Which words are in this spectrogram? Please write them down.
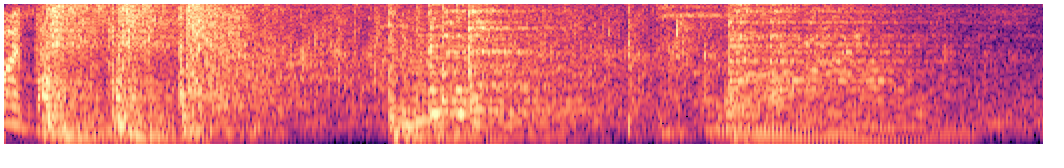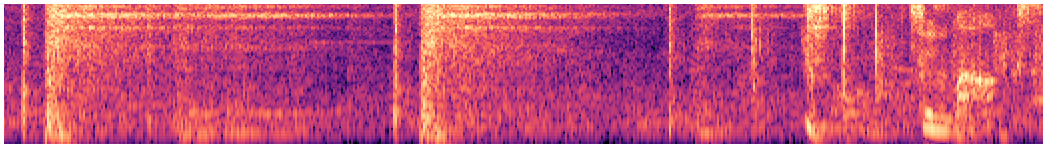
Five marks. Two marks.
